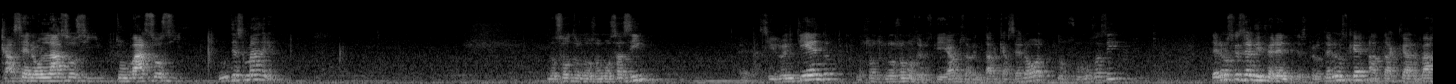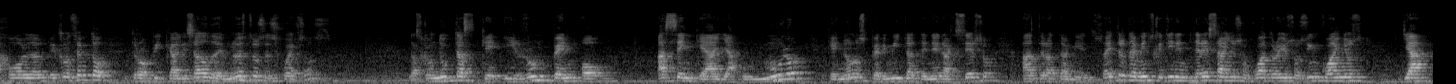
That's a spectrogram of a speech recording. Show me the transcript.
cacerolazos y tubazos y un desmadre. Nosotros no somos así, eh, así lo entiendo, nosotros no somos de los que llegamos a aventar cacerol, no somos así. Tenemos que ser diferentes, pero tenemos que atacar bajo el concepto tropicalizado de nuestros esfuerzos las conductas que irrumpen o hacen que haya un muro que no nos permita tener acceso a tratamientos. Hay tratamientos que tienen tres años o cuatro años o cinco años ya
